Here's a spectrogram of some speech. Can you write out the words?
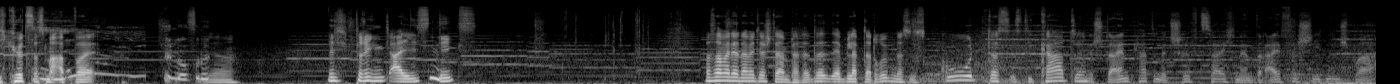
Ich kürze das mal ab, weil... Ja. Das bringt alles nix. Was haben wir denn da mit der Sternplatte? Der, bleibt da drüben, das ist gut. Das ist die Karte. Eine Steinplatte mit Schriftzeichen in drei verschiedenen Sprachen.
